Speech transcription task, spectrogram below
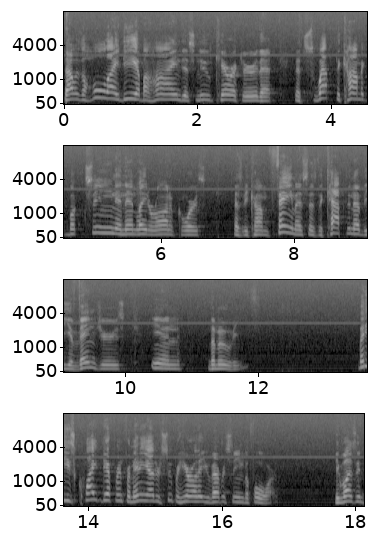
That was the whole idea behind this new character that, that swept the comic book scene and then later on, of course, has become famous as the captain of the Avengers in the movies. But he's quite different from any other superhero that you've ever seen before. He wasn't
